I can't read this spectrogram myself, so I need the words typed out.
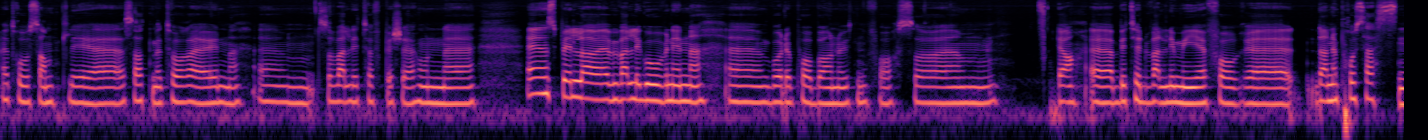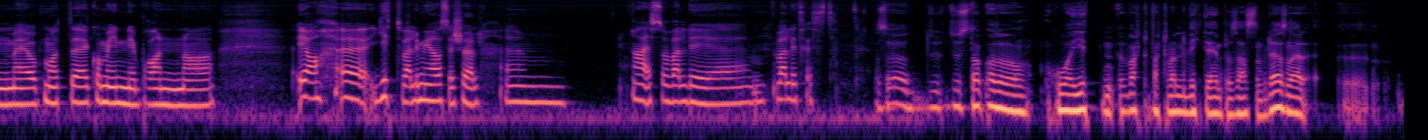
jeg tror samtlige satt med tårer i øynene. Um, så veldig tøff beskjed. Hun er en spiller, en veldig god venninne, både på banen og utenfor. Så um, ja, har betydd veldig mye for denne prosessen med å på en måte komme inn i Brann og ja, gitt veldig mye av seg sjøl. Um, nei, så veldig, veldig trist. Altså, du, du snak, altså, hun har gitt, vært, vært, veldig viktig i den prosessen. for Det er sånn her, øh,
